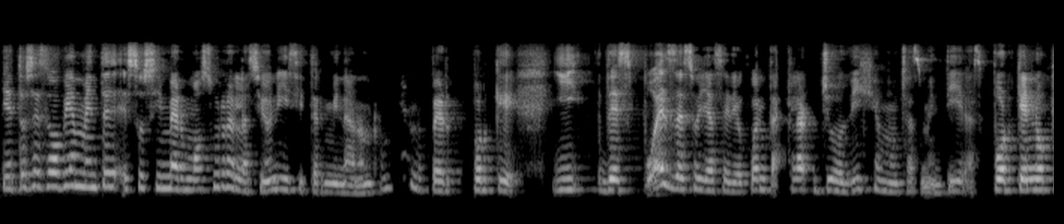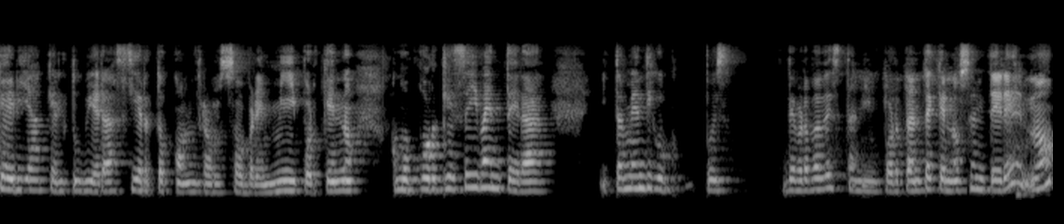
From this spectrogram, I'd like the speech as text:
Y entonces, obviamente, eso sí mermó su relación y sí terminaron rompiendo, pero porque, y después de eso ya se dio cuenta, claro, yo dije muchas mentiras, porque no quería que él tuviera cierto control sobre mí, porque no, como porque se iba a enterar. Y también digo, pues de verdad es tan importante que no se entere, ¿no?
